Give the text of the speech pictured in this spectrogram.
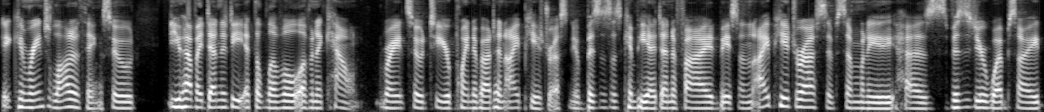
it can range a lot of things. So You have identity at the level of an account, right? So to your point about an IP address, you know, businesses can be identified based on an IP address. If somebody has visited your website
